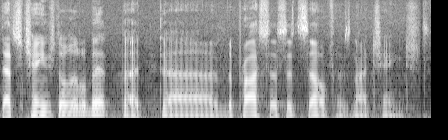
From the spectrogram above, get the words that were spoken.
that's changed a little bit, but uh, the process itself has not changed.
